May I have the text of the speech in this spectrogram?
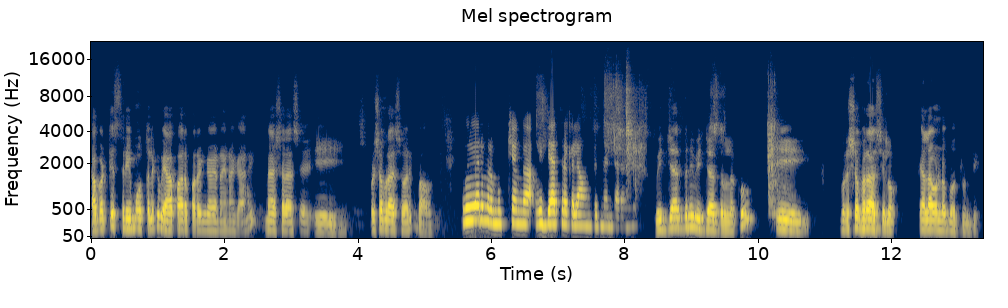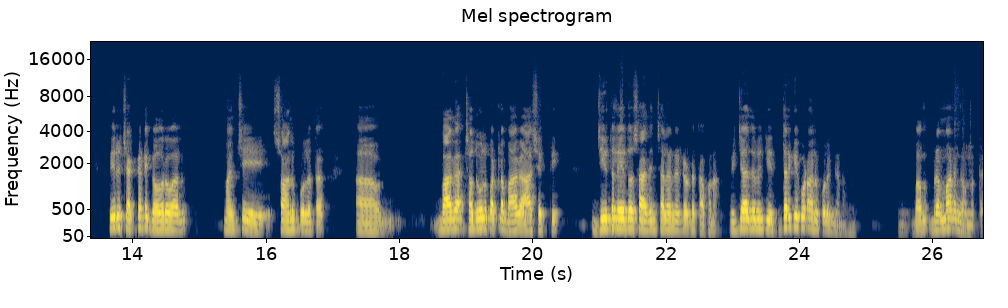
కాబట్టి స్త్రీమూర్తులకి వ్యాపార పరంగానైనా కానీ మేషరాశి ఈ వృషభ రాశి వారికి బాగుంది. గురుగారు మరి ముఖ్యంగా విద్యార్థులకు ఎలా ఉంటుంది అంటారండి విద్యార్థిని విద్యార్థులకు ఈ వృషభ రాశిలో ఎలా ఉండబోతుంది? వీరు చక్కటి గౌరవాలు మంచి సానుకూలత బాగా చదువుల పట్ల బాగా ఆసక్తి జీవితంలో ఏదో సాధించాలనేటువంటి తపన విద్యార్థులు ఇద్దరికి కూడా అనుకూలంగానే ఉంది. బ్రహ్మాండంగా ఉన్నట్టు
